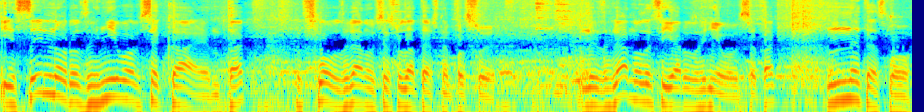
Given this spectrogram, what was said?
і сильно розгнівався Каїн, так? Слово зглянувся сюди теж не пасує. Не зглянулися, я розгнівався, так? Не те слово.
